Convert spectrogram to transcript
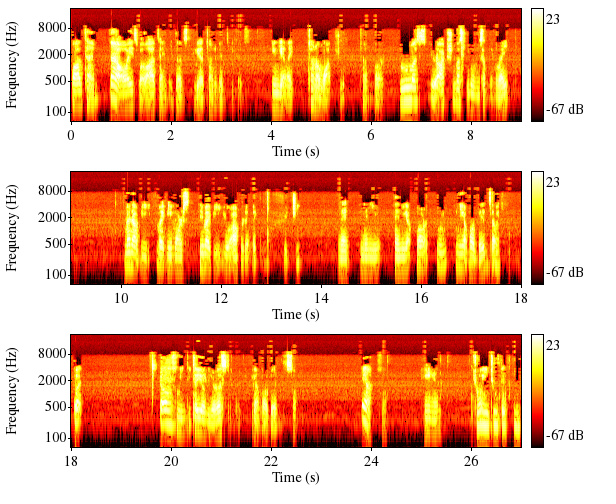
a lot of time, not always, but a lot of time it does if you get a ton of bids because you can get like a ton of watch, a ton, or must, your auction must be doing something right. It might not be, might be more, it might be you offered it like pretty cheap. And then, and then you, and you got more, and you got more bids, but it also means to tell you your listing, right? Got more bids, so yeah, so and twenty two fifty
